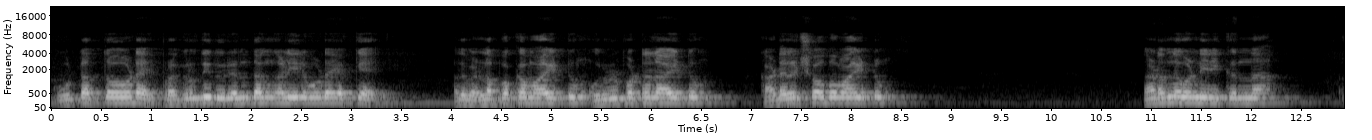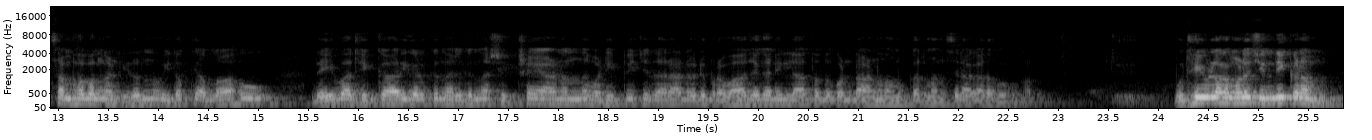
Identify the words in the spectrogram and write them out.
കൂട്ടത്തോടെ പ്രകൃതി ദുരന്തങ്ങളിലൂടെയൊക്കെ അത് വെള്ളപ്പൊക്കമായിട്ടും ഉരുൾപൊട്ടലായിട്ടും കടൽക്ഷോഭമായിട്ടും നടന്നുകൊണ്ടിരിക്കുന്ന സംഭവങ്ങൾ. ഇതൊന്നും ഇതൊക്കെ അള്ളാഹു ദൈവാധികാരികൾക്ക് നൽകുന്ന ശിക്ഷയാണെന്ന് പഠിപ്പിച്ചു തരാൻ ഒരു പ്രവാചകനില്ലാത്തത് കൊണ്ടാണ് നമുക്കത് മനസ്സിലാകാതെ പോകുന്നത്. ബുദ്ധിയുള്ള നമ്മൾ ചിന്തിക്കണം.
